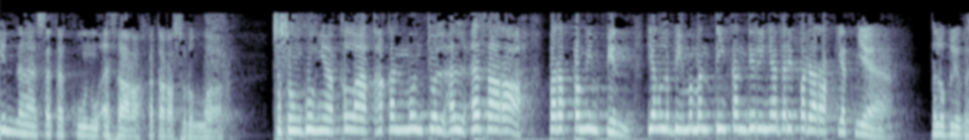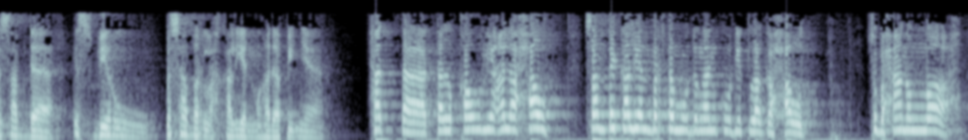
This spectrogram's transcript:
Inna satakunu atharah kata Rasulullah. Sesungguhnya kelak akan muncul al-atharah para pemimpin yang lebih mementingkan dirinya daripada rakyatnya. Lalu beliau bersabda, "Isbiru, bersabarlah kalian menghadapinya. Hatta talqauni ala haud, sampai kalian bertemu denganku di telaga haud." Subhanallah,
